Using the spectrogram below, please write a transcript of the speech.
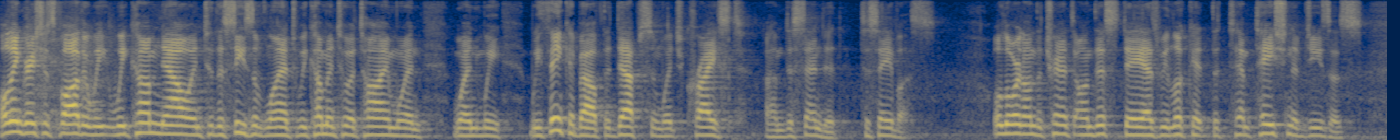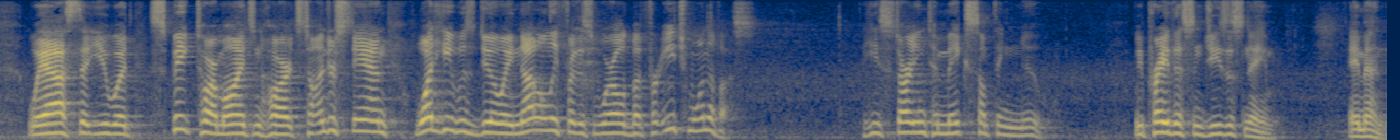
Holy and gracious Father, we, we come now into the season of Lent. We come into a time when, when we, we think about the depths in which Christ um, descended to save us. Oh Lord, on, the, on this day, as we look at the temptation of Jesus, we ask that you would speak to our minds and hearts to understand what he was doing, not only for this world, but for each one of us. He's starting to make something new. We pray this in Jesus' name. Amen.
